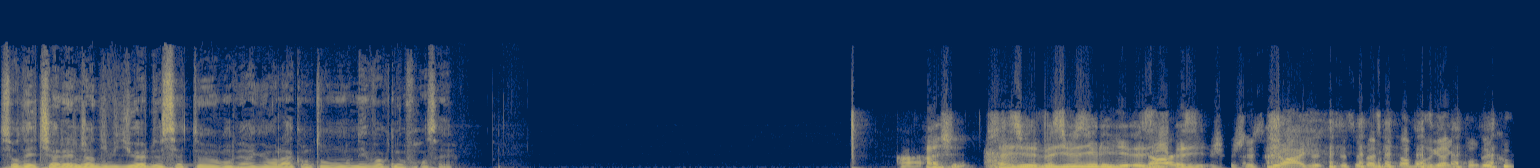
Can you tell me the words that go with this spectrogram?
sur des challenges individuels de cette envergure-là quand on évoque nos Français ah. Ah, vas-y, vas-y, vas-y, Olivier, vas-y. Je, je, je, je, sais pas ce que tu en penses, Greg, pour le coup.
